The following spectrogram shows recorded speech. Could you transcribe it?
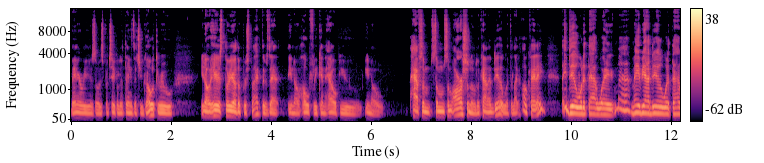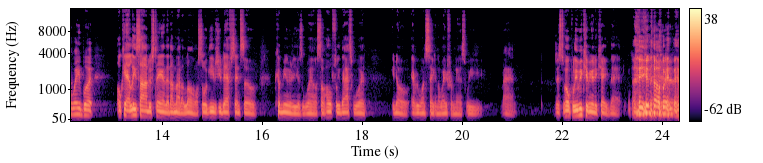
barriers or these particular things that you go through. You know, here's three other perspectives that you know hopefully can help you. You know, have some some some arsenal to kind of deal with it. Like, okay, they they deal with it that way. Maybe I deal with it that way, but okay, at least I understand that I'm not alone. So it gives you that sense of community as well. So hopefully that's what you know everyone's taking away from this. We man, just hopefully we communicate that you know in, Yeah.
